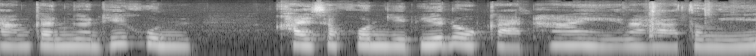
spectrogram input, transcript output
ทางการเงินที่คุณใครสักคนหยิบยื่นโอกาสให้นะคะ ตรงนี้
